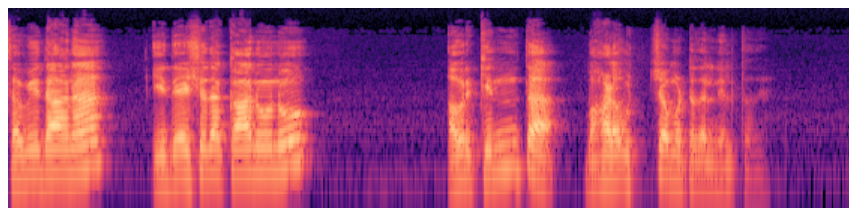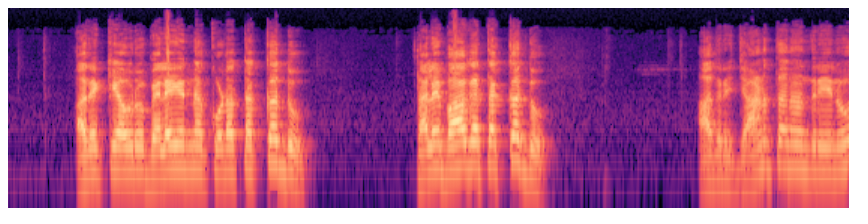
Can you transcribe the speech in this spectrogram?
ಸಂವಿಧಾನ ಈ ದೇಶದ ಕಾನೂನು ಅವ್ರಿಗಿಂತ ಬಹಳ ಉಚ್ಚ ಮಟ್ಟದಲ್ಲಿ ನಿಲ್ತದೆ. ಅದಕ್ಕೆ ಅವರು ಬೆಲೆಯನ್ನು ಕೊಡತಕ್ಕದ್ದು, ತಲೆಬಾಗತಕ್ಕದ್ದು. ಆದರೆ ಜಾಣತನ ಅಂದ್ರೇನು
